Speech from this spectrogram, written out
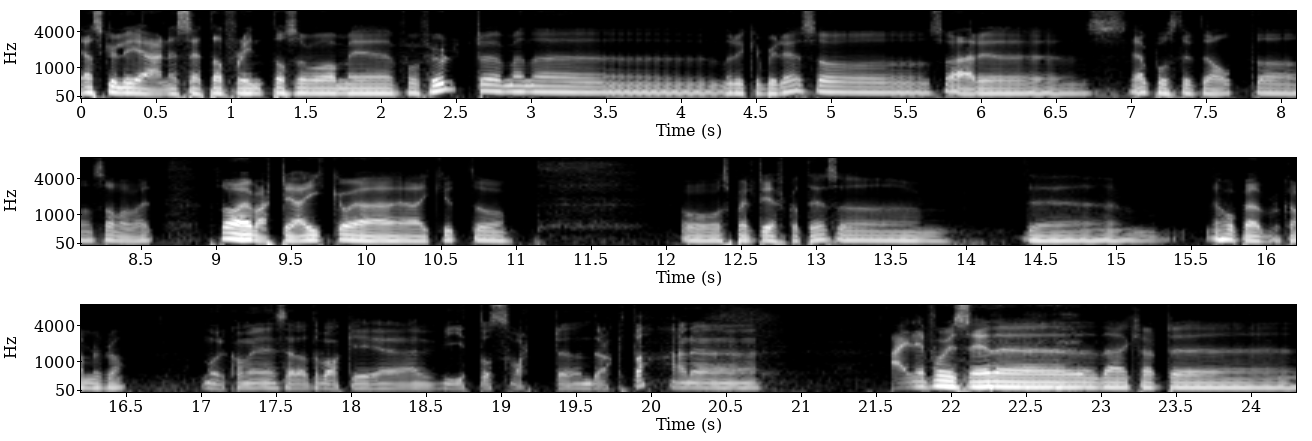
Jeg skulle gjerne sett at Flint også var med for fullt, men når det ikke blir det, så, så er det Jeg er positiv til alt av samarbeid. Så har jeg vært i Eik, og jeg er Eik-gutt, og, og spilt i FKT, så det, det håper jeg kan bli bra. Når kan vi se deg tilbake i eh, hvit og svart eh, da? Er det Nei, det får vi se. Det, det er klart eh,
